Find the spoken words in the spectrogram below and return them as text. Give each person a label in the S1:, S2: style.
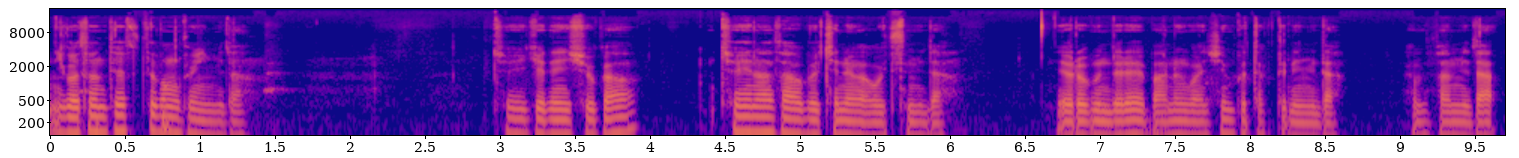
S1: 이것은 테스트 방송입니다. 저희 게덴슈가 체인화 사업을 진행하고 있습니다. 여러분들의 많은 관심 부탁드립니다. 감사합니다.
